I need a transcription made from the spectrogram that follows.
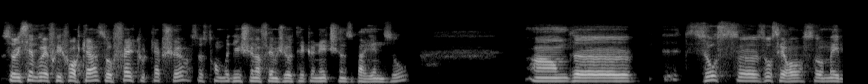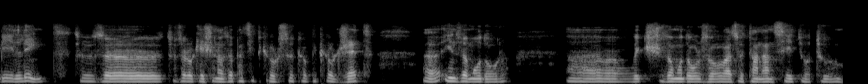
so the same free forecast so failed to capture the strong modulation of MJO connections by ENSO. And uh, those, uh, those errors so may be linked to the, to the location of the Pacific subtropical jet uh, in the model which the model also has a tendency to to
